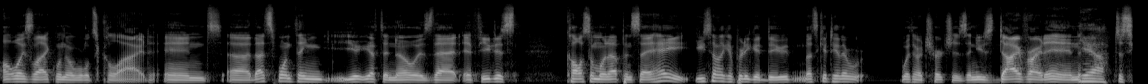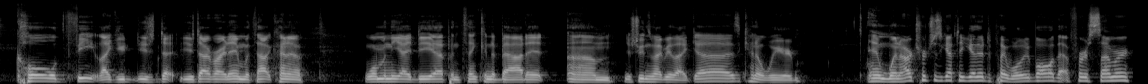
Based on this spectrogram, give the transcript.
always like when their worlds collide, and uh, that's one thing you, you have to know is that if you just call someone up and say, "Hey, you sound like a pretty good dude. Let's get together." With our churches, and you just dive right in, Yeah. just cold feet, like you you just, you dive right in without kind of warming the idea up and thinking about it. Um, your students might be like, uh, it's kind of weird. And when our churches got together to play volleyball that first summer,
